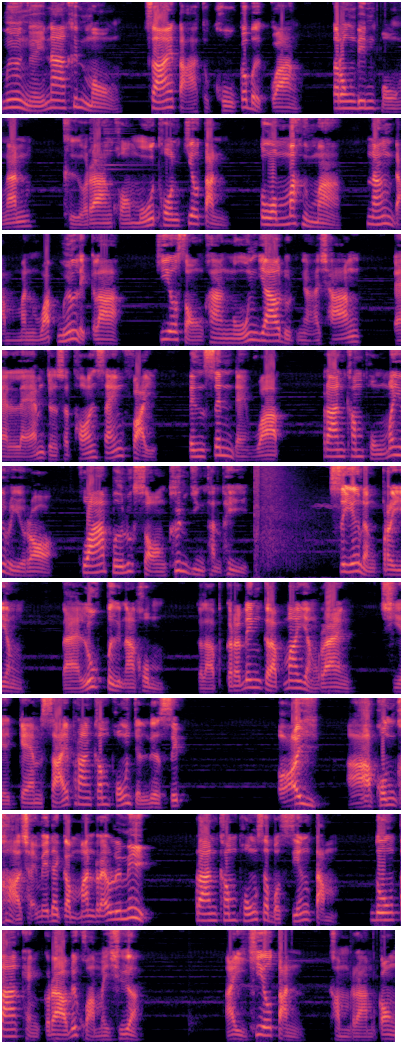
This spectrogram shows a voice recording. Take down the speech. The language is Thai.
เมื่อเงยหน้าขึ้นมอง ซ้ายตาทุกคูก็เบิกกว้าง ตรงดินโป่งนั้น คือร่างของหมูโทนเกี้ยวตัน ตัวมหึมานังดำมันวับเหมือนเหล็กลาเกี้ยวสองข้างงูงยาวดุดหงาช้าง แต่แหลมจนสะท้อนแสงไฟ เป็นเส้นแดงวาบรานคำผงไม่รีรอ คว้าปืนลูกซองขึ้นยิงทันที เสียงดังเปรียง แต่ลูกปืนอาคม กลับกระเด้งกลับมาอย่างแรง เฉียดแกมสายพรานคำผงจนเลือดซิบไอ้ยอาคมข้าใช้ไม่ได้กับมันแล้วหรือนี่ พรานคำผงสะบดเสียงต่ำ ดวงตาแข็งกราวด้วยความไม่เชื่อ ไอ้เขี้ยวตันคำรามก้อง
